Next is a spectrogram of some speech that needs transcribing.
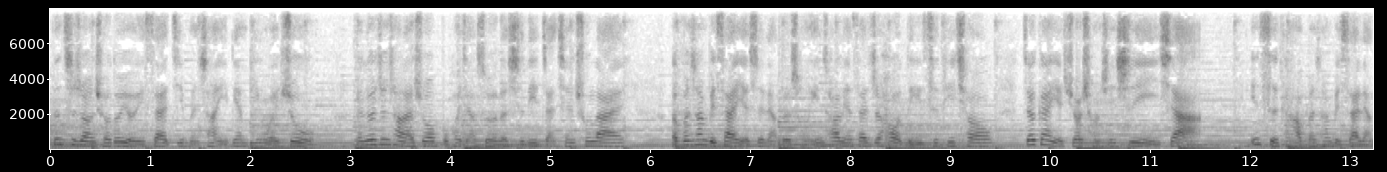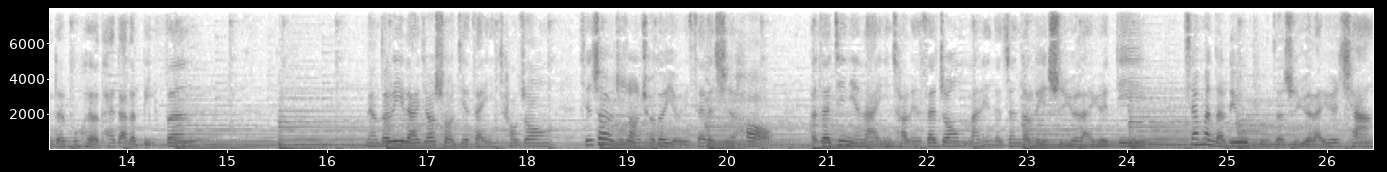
但此种球队友谊赛基本上以练兵为主，两队正常来说不会将所有的实力展现出来。而本场比赛也是两队从英超联赛之后第一次踢球，交感也需要重新适应一下，因此看好本场比赛两队不会有太大的比分。两队历来交手皆在英超中。鲜少有这种球队友谊赛的时候，而在近年来英超联赛中，曼联的战斗力是越来越低，相反的利物浦则是越来越强。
